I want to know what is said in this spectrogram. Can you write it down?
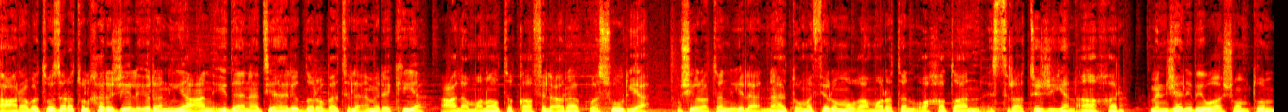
أعربت وزارة الخارجية الإيرانية عن إدانتها للضربات الأمريكية على مناطق في العراق وسوريا مشيرة إلى أنها تمثل مغامرة وخطأ استراتيجيا آخر من جانب واشنطن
